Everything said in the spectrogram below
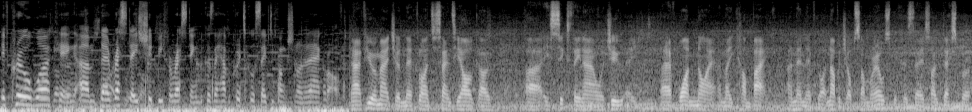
If crew are working, um, their rest days should be for resting because they have a critical safety function on an aircraft. Now, if you imagine they're flying to Santiago, uh, it's 16 hour duty, they have one night and they come back and then they've got another job somewhere else because they're so desperate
